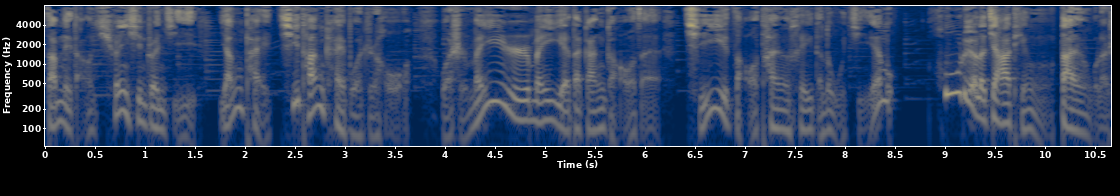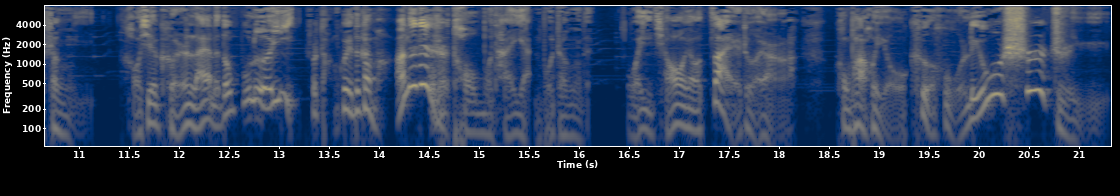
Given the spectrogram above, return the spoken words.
咱们那档全新专辑《杨派奇谈》开播之后，我是没日没夜的赶稿子，起早贪黑的录节目，忽略了家庭，耽误了生意。好些客人来了都不乐意，说掌柜的干嘛呢？这是头不抬眼不睁的。我一瞧，要再这样啊，恐怕会有客户流失之虞。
